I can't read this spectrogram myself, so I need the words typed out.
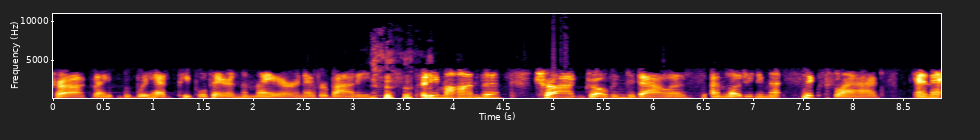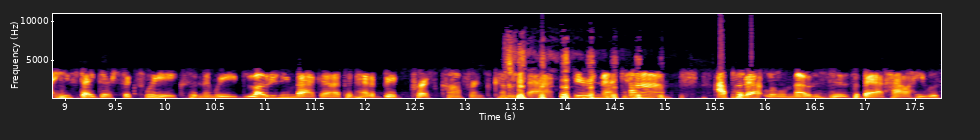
truck. They we had people there, and the mayor and everybody. put him on the truck, drove him to Dallas, unloaded him at Six Flags, and that he stayed there six weeks. And then we loaded him back up and had a big press conference coming back. and during that time, I put out little notices about how he was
